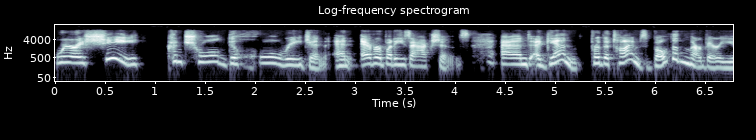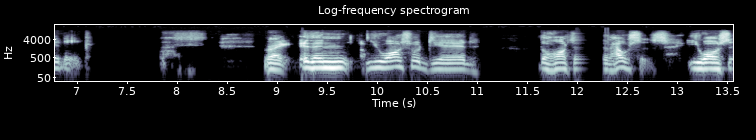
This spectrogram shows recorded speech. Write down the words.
Whereas she controlled the whole region and everybody's actions. And again, for the times, both of them are very unique. Right. And then you also did the haunted houses. You also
